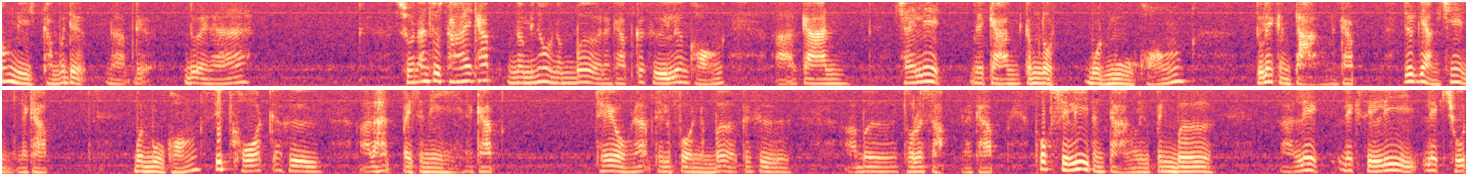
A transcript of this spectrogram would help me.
้องมีคำว่า the นะครับ the ด้วยนะ ส่วนอันสุดท้ายครับ nominal number นะครับ ก็คือเรื่องของอการใช้เลขในการกำหนดหมวดหมู่ของ ตัวเลขต่างๆนะครับยกตัวอย่างเช่นนะครับหมวดหมู่ของ zip code ก็คือรหัสไปรษณีย์นะครับ tel นะครับ telephone number ก็คือเบอร์โทรศัพท์นะครับ พวกซีรีส์ต่างๆ หรือเป็นเบอร์เลขเลขซีรีส์เลขชุด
